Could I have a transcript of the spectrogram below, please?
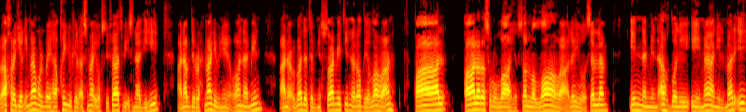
فأخرج الإمام البيهقي في الأسماء والصفات بإسناده عن عبد الرحمن بن غنم عن عبادة بن الصامت رضي الله عنه قال قال رسول الله صلى الله عليه وسلم إن من أفضل إيمان المرء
